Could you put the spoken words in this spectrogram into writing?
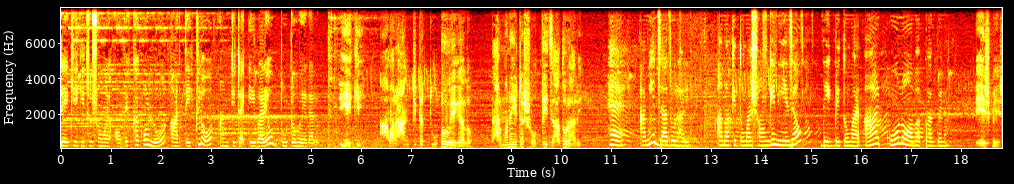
রেখে কিছু সময় অপেক্ষা করল আর দেখল আংটিটা এবারেও দুটো হয়ে গেল। এ কি? আমার আংটিটা দুটো হয়ে গেল। তার মানে এটা সত্যি জাদুর হাড়ি। হ্যাঁ আমি জাদুর হারি আমাকে তোমার সঙ্গে নিয়ে যাও দেখবে তোমার আর কোনো অভাব থাকবে না। বেশ বেশ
